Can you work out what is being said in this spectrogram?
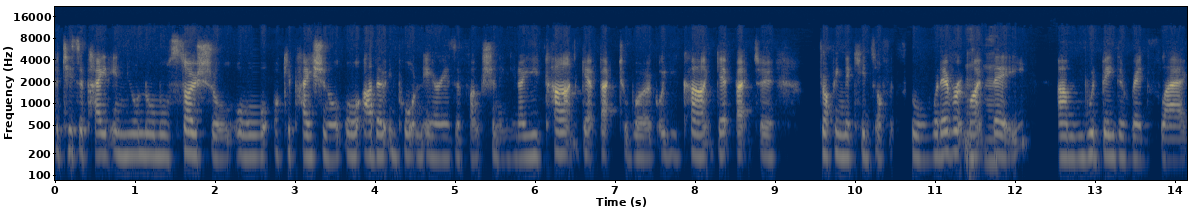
participate in your normal social or occupational or other important areas of functioning. You know, you can't get back to work or you can't get back to dropping the kids off at school, whatever it mm-hmm. might be, um, would be the red flag.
